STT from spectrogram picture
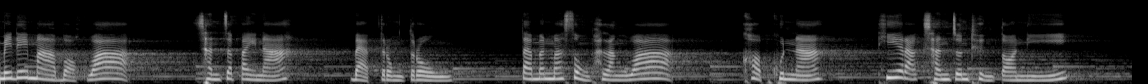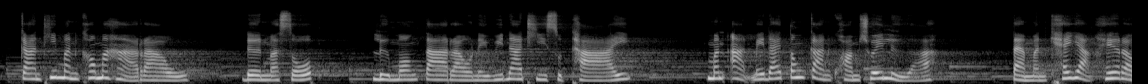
ไม่ได้มาบอกว่า ฉันจะไปนะ แบบตรงๆ แต่มันมาส่งพลังว่า ขอบคุณนะ ที่รักฉันจนถึงตอนนี้ การที่มันเข้ามาหาเรา เดินมาซบ หรือมองตาเราในวินาทีสุดท้าย มันอาจไม่ได้ต้องการความช่วยเหลือ แต่มันแค่อยากให้เรา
